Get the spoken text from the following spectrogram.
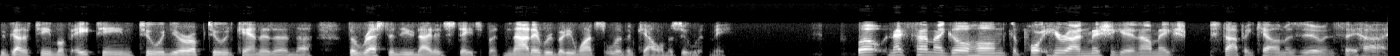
we've got a team of 18, two in Europe, two in Canada, and the, the rest in the United States. But not everybody wants to live in Kalamazoo with me. Well, next time I go home to Port Huron, Michigan, I'll make sure to stop in Kalamazoo and say hi.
